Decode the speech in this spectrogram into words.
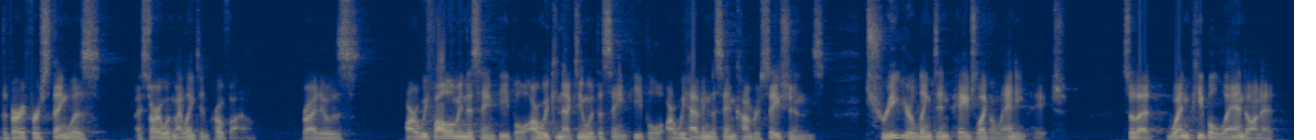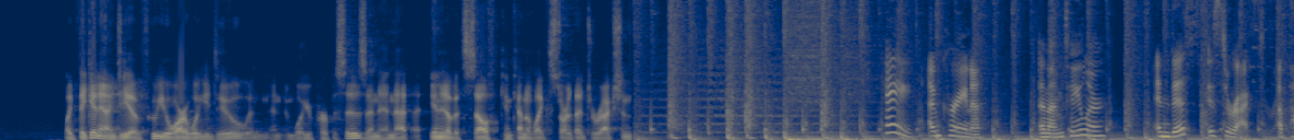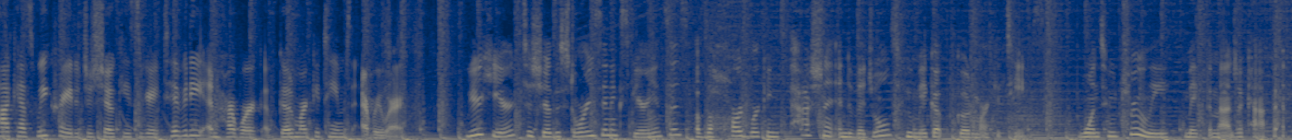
the very first thing was I started with my LinkedIn profile, right? It was, are we following the same people? Are we connecting with the same people? Are we having the same conversations? Treat your LinkedIn page like a landing page so that when people land on it, like they get an idea of who you are, what you do, and, and, what your purpose is. And, and that in and of itself can kind of like start that direction. Hey, I'm Corrina. And I'm Taylor. And this is Direct, a podcast we created to showcase the creativity and hard work of go to market teams everywhere. We're here to share the stories and experiences of the hardworking, passionate individuals who make up go to market teams, the ones who truly make the magic happen.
